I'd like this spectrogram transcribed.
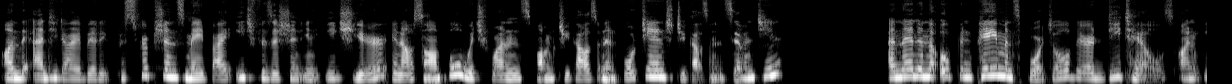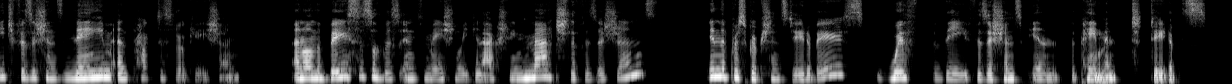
on the anti-diabetic prescriptions made by each physician in each year in our sample, which runs from 2014 to 2017. And then in the open payments portal, there are details on each physician's name and practice location and on the basis of this information, we can actually match the physicians in the prescriptions database with the physicians in the payment database.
